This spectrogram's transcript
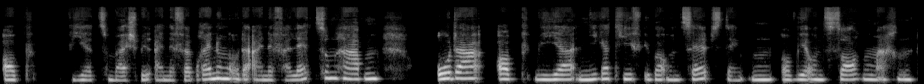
ob wir zum Beispiel eine Verbrennung oder eine Verletzung haben oder ob wir negativ über uns selbst denken, ob wir uns Sorgen machen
